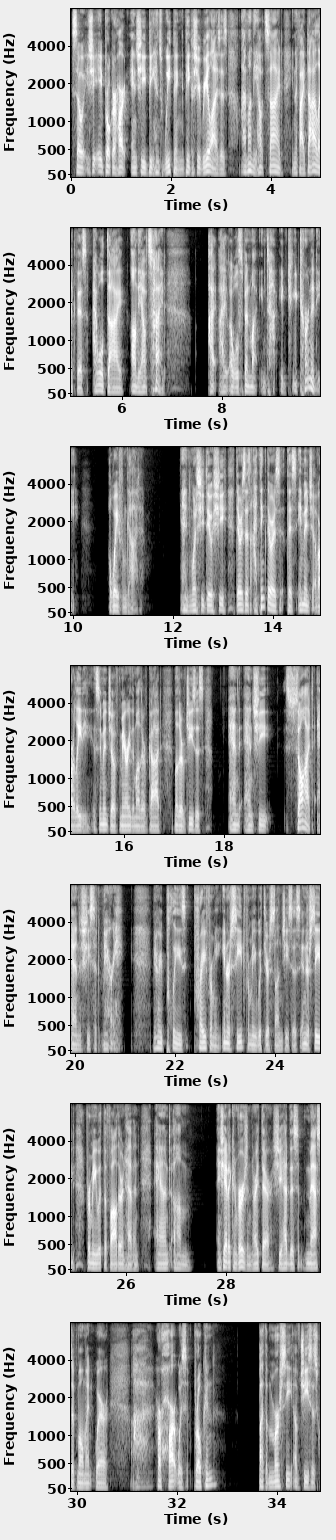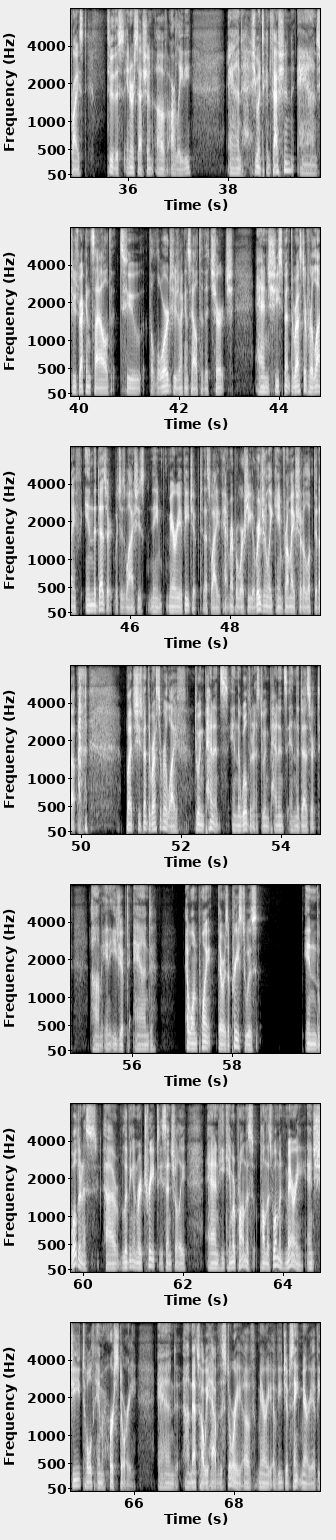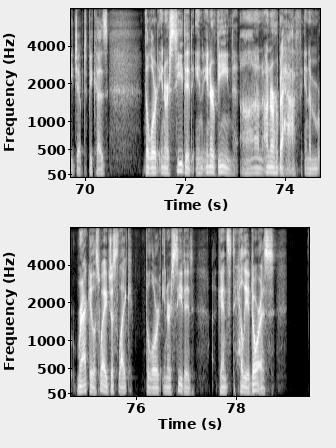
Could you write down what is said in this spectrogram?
So she, it broke her heart and she begins weeping because she realizes I'm on the outside. And if I die like this, I will die on the outside. I, I, I will spend my entire eternity away from God. And what does she do? She there was this, I think there was this image of Our Lady, this image of Mary, the mother of God, mother of Jesus. And and she saw it and she said, Mary, Mary, please pray for me, intercede for me with your son Jesus, intercede for me with the Father in heaven. And um, and she had a conversion right there. She had this massive moment where uh, her heart was broken by the mercy of Jesus Christ through this intercession of Our Lady. And she went to confession and she was reconciled to the Lord. She was reconciled to the church. And she spent the rest of her life in the desert, which is why she's named Mary of Egypt. That's why I can't remember where she originally came from. I should have looked it up. But she spent the rest of her life doing penance in the wilderness, doing penance in the desert um, in Egypt. And at one point, there was a priest who was in the wilderness, uh, living in retreat essentially, and he came upon this upon this woman, Mary, and she told him her story, and, and that's how we have the story of Mary of Egypt, Saint Mary of Egypt, because the Lord interceded and intervened on, on her behalf in a miraculous way, just like the Lord interceded against Heliodorus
